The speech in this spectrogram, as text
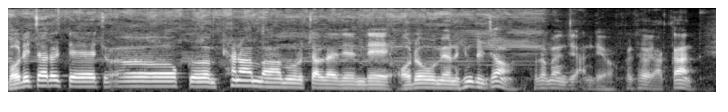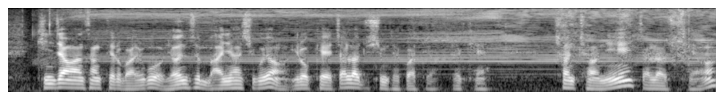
머리 자를 때 조금 편한 마음으로 잘라야 되는데 어려우면 힘들죠? 그러면 이제 안 돼요. 그래서 약간 긴장한 상태로 말고 연습 많이 하시고요. 이렇게 잘라 주시면 될 것 같아요. 이렇게 천천히 잘라 주세요.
